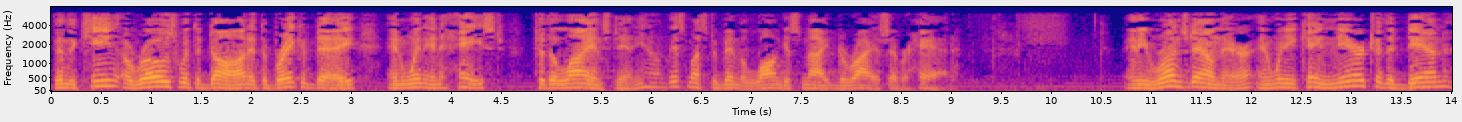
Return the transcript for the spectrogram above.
Then the king arose with the dawn at the break of day and went in haste to the lion's den. You know, this must have been the longest night Darius ever had. And he runs down there, and when he came near to the den,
